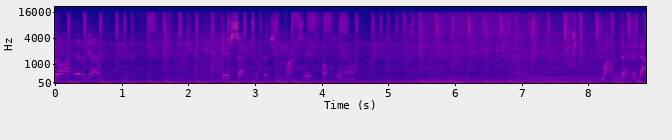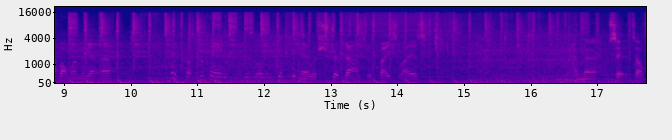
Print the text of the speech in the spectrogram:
Right, here we go. The ascent up this massive fucking hill. Might have a bit of a dab on when we get there. We've got prepared with all these jackets. Yeah, we've stripped down to its base layers. And uh, we'll see at the top.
